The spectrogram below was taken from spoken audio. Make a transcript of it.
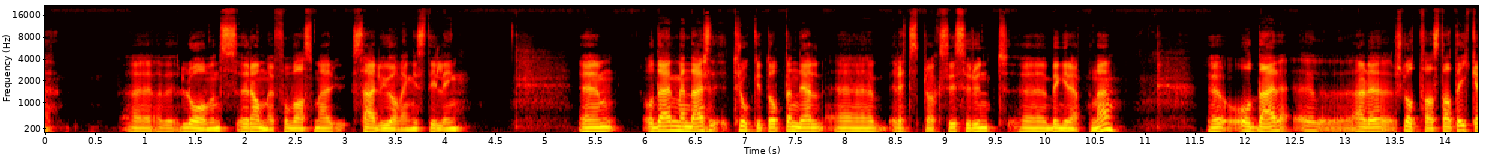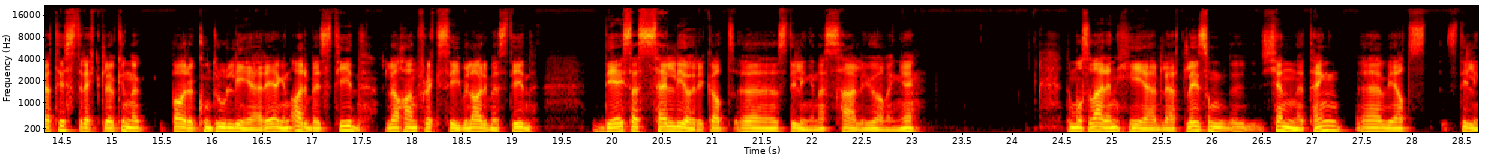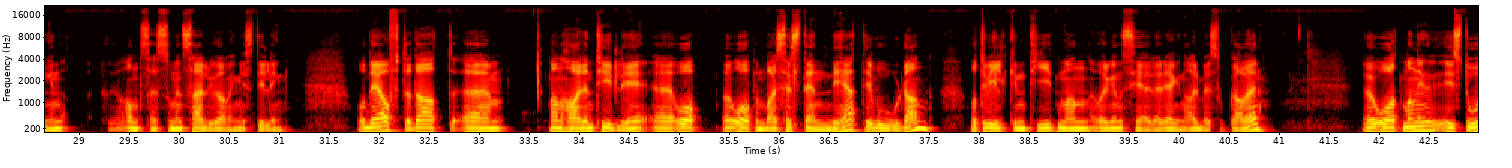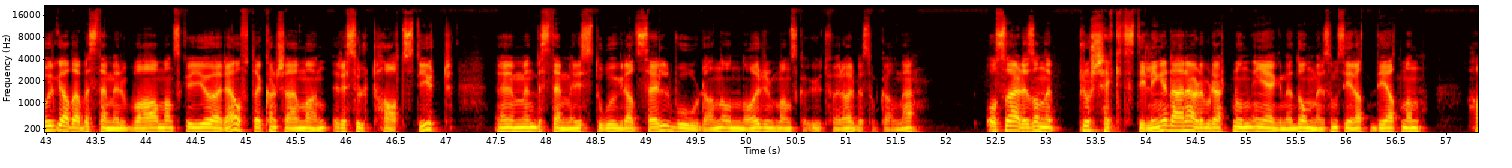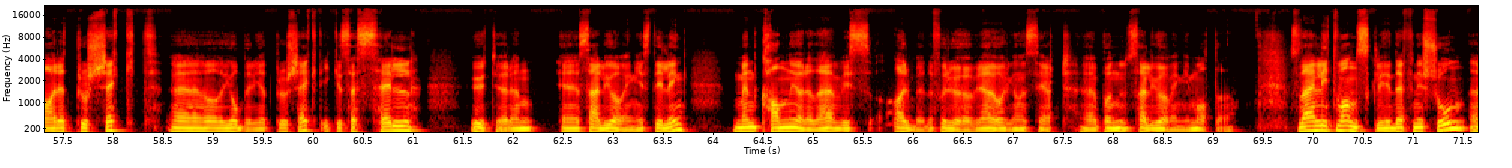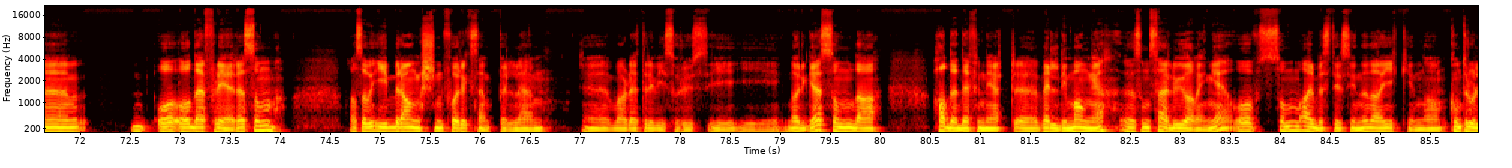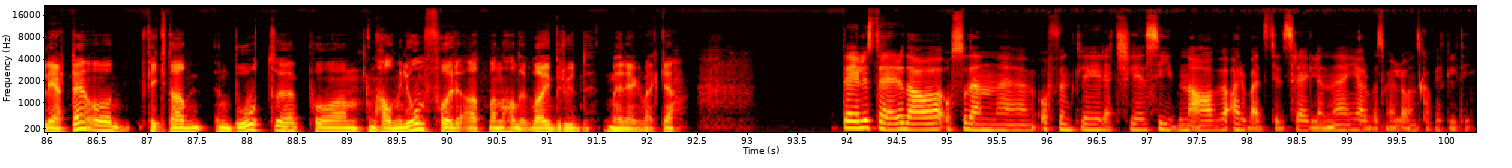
eh, lovens ramme for hva som er særlig uavhengig stilling. Um, det men det er trukket opp en del eh, rettspraksis rundt eh, begrepene. Eh, og Der eh, er det slått fast at det ikke er tilstrekkelig å kunne bare kontrollere egen arbeidstid, eller ha en fleksibel arbeidstid. Det i seg selv gjør ikke at eh, stillingen er særlig uavhengig. Det må også være en helhetlig som kjennetegn ved at stillingen anses som en særlig uavhengig stilling. Og Det er ofte da at man har en tydelig åpenbar selvstendighet i hvordan og til hvilken tid man organiserer egne arbeidsoppgaver. Eh, og at man i, stor grad bestemmer hva man skal gjøre. Ofte kanskje er man resultatstyrt, eh, men bestemmer i stor grad selv hvordan og når man skal utføre arbeidsoppgavene. Og så er det sånne prosjektstillinger. Der er det vært noen egne dommer som sier at det at man har et prosjekt eh, og jobber i et prosjekt, ikke seg selv utgjør en særlig uavhengig stilling, men kan gjøre det hvis arbeidet for øvrig er organisert på en særlig uavhengig måte. Så det er en litt vanskelig definisjon, eh, og det er flere som Altså i bransjen f.eks. Eh, var det et revisorhus i, i Norge som da hadde definert eh, veldig mange som særlig uavhengige, og som Arbeidstilsynet da gikk inn og kontrollerte, og fikk da en bot på en halv million for at man hadde, var i brudd med regelverket. Det illustrerer da også den uh, offentlig-rettslige siden av arbeidstidsreglene i arbeidsmiljølovens kapittel 10.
